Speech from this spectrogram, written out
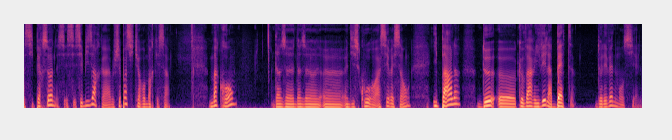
6 personnes, c'est bizarre quand même, je ne sais pas si tu as remarqué ça. Macron, dans un, dans un discours assez récent, il parle de que va arriver la bête de l'événementiel. Mhm.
